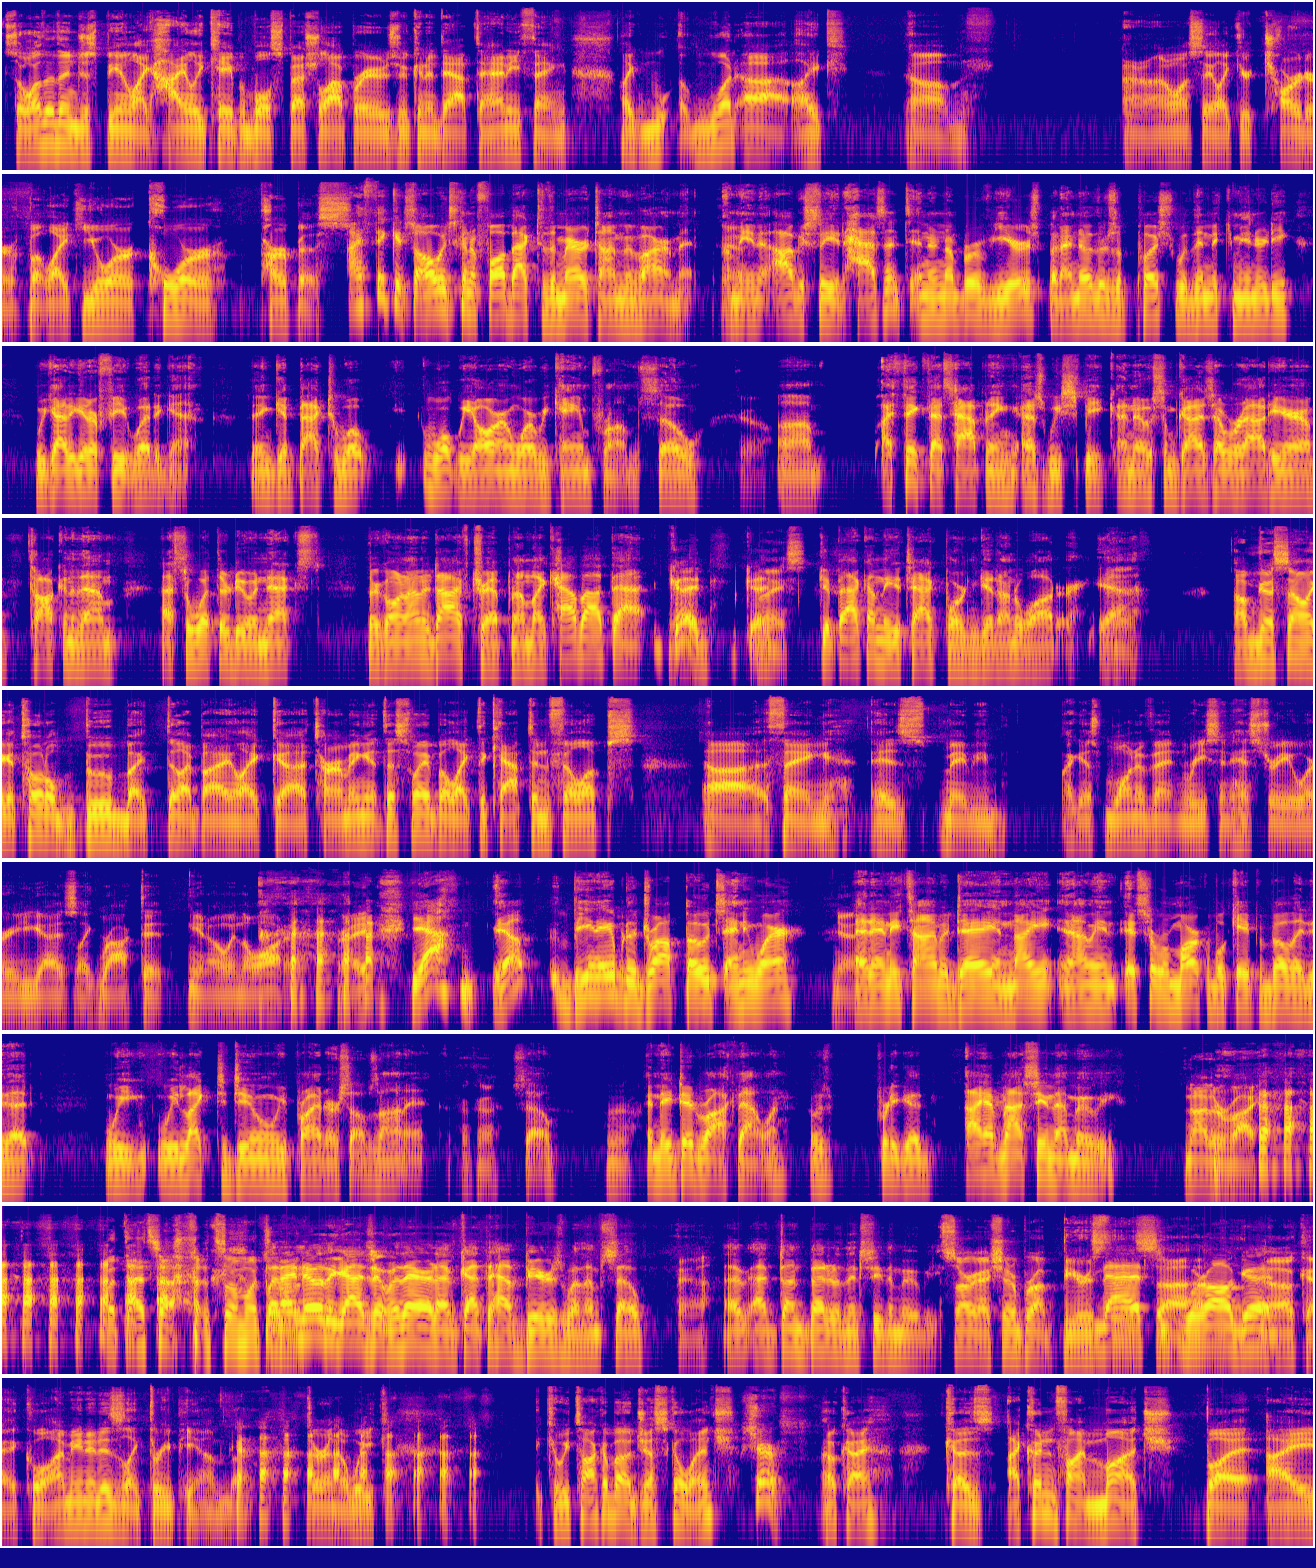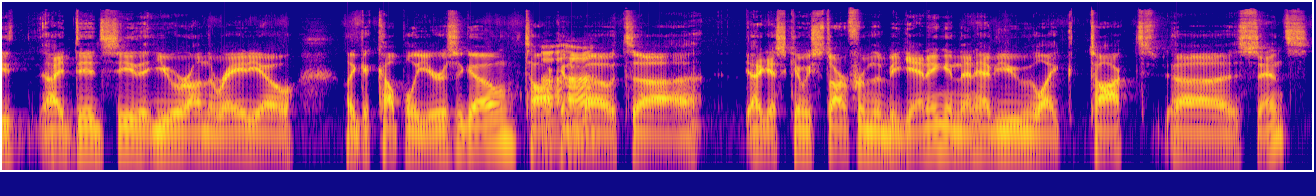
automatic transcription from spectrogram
So other than just being like highly capable special operators who can adapt to anything, like wh- what, uh, like, um, I don't know, I don't want to say like your charter, but like your core purpose. I think it's always going to fall back to the maritime environment. I mean, obviously it hasn't in a number of years, but I know there's a push within the community. We got to get our feet wet again and get back to what what we are and where we came from. So yeah. I think that's happening as we speak. I know some guys that were out here. I'm talking to them as to what they're doing next. They're going on a dive trip, and I'm like, "How about that? Good, good. Nice. Get back on the attack board and get underwater." Yeah. I'm gonna sound like a total boob by by like uh, terming it this way, but like the Captain Phillips uh, thing is maybe I guess one event in recent history where you guys like rocked it, you know, in the water, right? yeah, yep. Being able to drop boats anywhere Yeah. at any time of day and night, and I mean, it's a remarkable capability that we we like to do, and we pride ourselves on it. Okay. So, and they did rock that one. It was pretty good. I have not seen that movie, Neither have I. but that's uh, that's so much. but I know the guys that were there, and I've got to have beers with them. So, Yeah. I've, I've done better than see the movie. Sorry, I should have brought beers. That's- this, uh, we're all good. Okay, cool. I mean, it is like 3 p.m. But during the week. Can we talk about Jessica Lynch? Sure. Okay, because I couldn't find much, but I I did see that you were on the radio like a couple years ago talking Uh-huh. about. Uh, I guess can we start from the beginning and then have you like talked uh, since?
